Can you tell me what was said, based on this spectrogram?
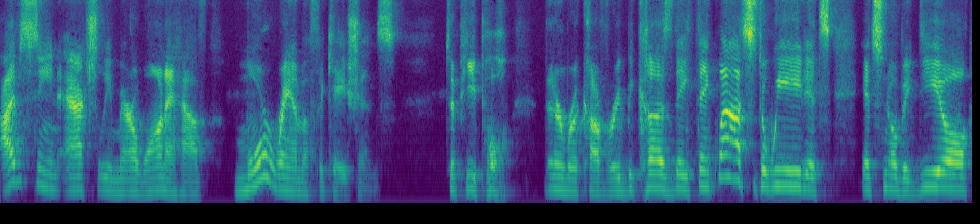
I've seen actually marijuana have more ramifications to people that are in recovery because they think, well, it's just a weed. It's it's no big deal.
